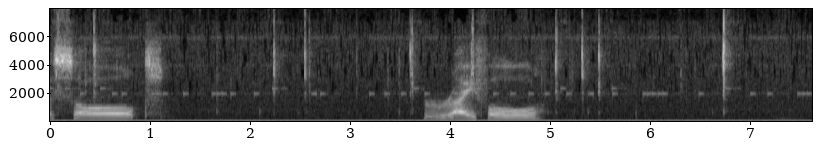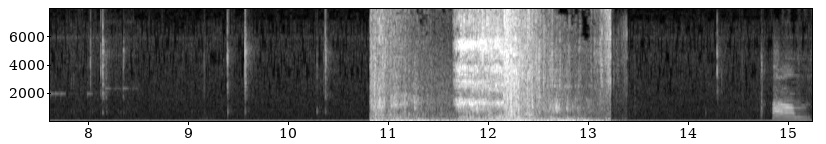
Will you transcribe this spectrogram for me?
Assault. Rifle. Um.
